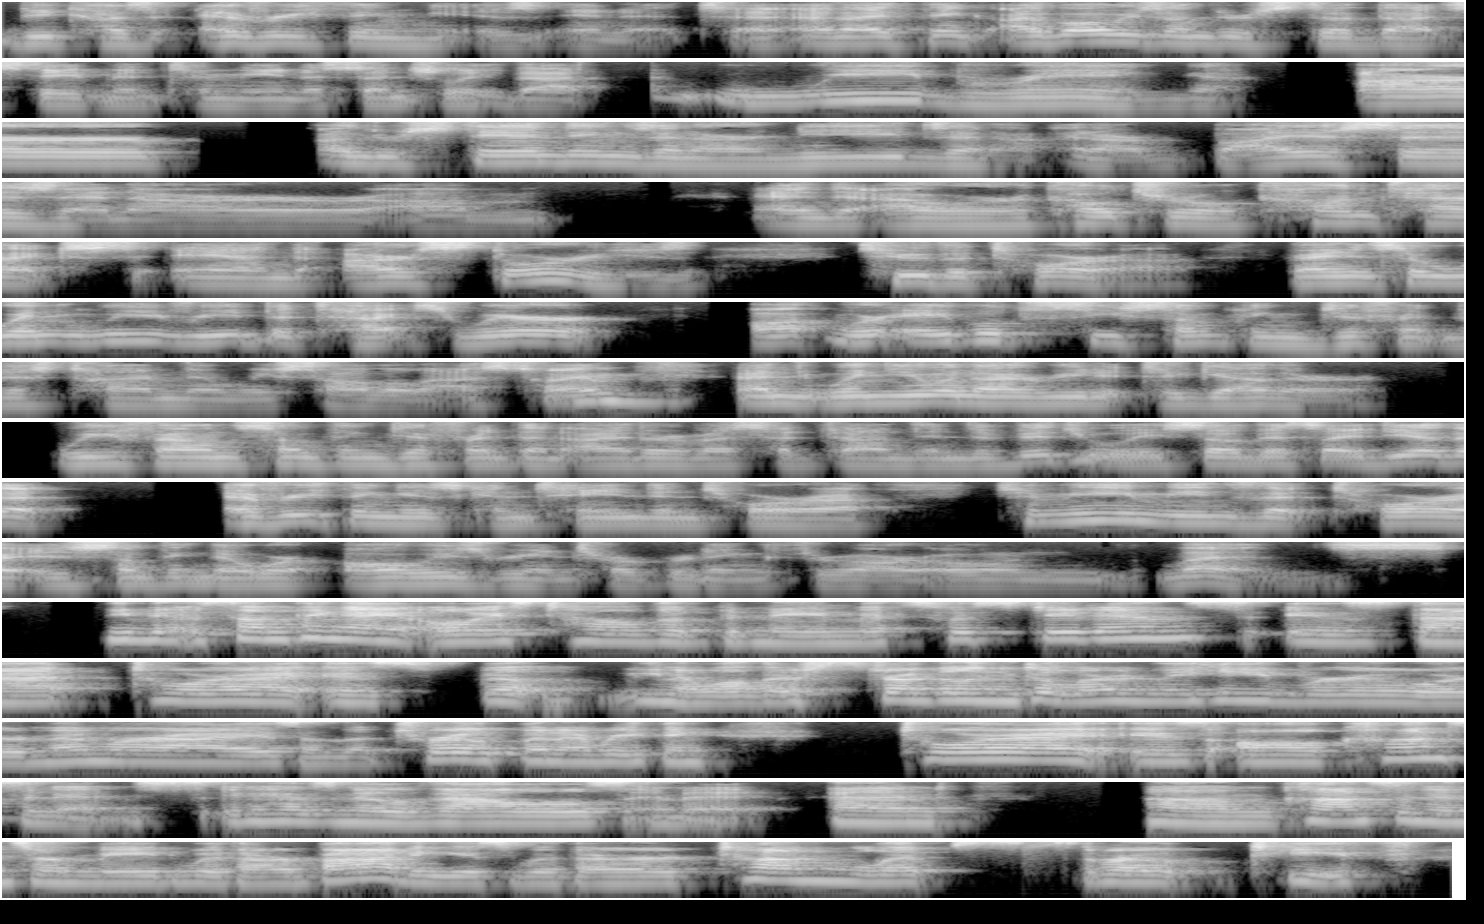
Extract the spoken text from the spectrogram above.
because everything is in it. And I think I've always understood that statement to mean essentially that we bring our understandings and our needs and, and our biases and our um, and our cultural context and our stories to the Torah, right? And so when we read the text, we're uh, we're able to see something different this time than we saw the last time. Mm-hmm. And when you and I read it together, we found something different than either of us had found individually. So this idea that everything is contained in Torah, to me means that Torah is something that we're always reinterpreting through our own lens. You know, something I always tell the B'nai Mitzvah students is that Torah is built, you know, while they're struggling to learn the Hebrew or memorize and the trope and everything, Torah is all consonants. It has no vowels in it. And um, consonants are made with our bodies, with our tongue, lips, throat, teeth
